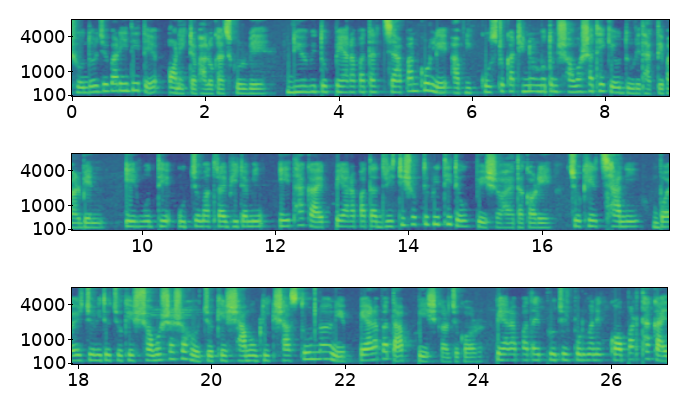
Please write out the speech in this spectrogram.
সৌন্দর্য বাড়িয়ে দিতে অনেকটা ভালো কাজ করবে। নিয়মিত পেয়ারা পাতার চা পান করলে আপনি কোষ্ঠকাঠিন্যর মতন সমস্যা থেকেও দূরে থাকতে পারবেন। এর মধ্যে উচ্চমাত্রায় ভিটামিন এ থাকায় পেয়ারা পাতা দৃষ্টিশক্তি বৃদ্ধিতেও বেশ সহায়তা করে। চোখের ছানি, বয়সজনিত চোখের সমস্যা সহ চোখের সামগ্রিক স্বাস্থ্য উন্নয়নে পেয়ারা পাতা বেশ কার্যকর। পেয়ারা পাতায় প্রচুর পরিমাণে কপার থাকায়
